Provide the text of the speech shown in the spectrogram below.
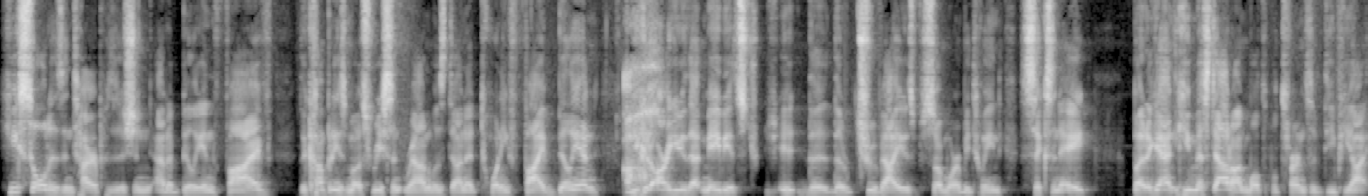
He sold his entire position at a billion five. The company's most recent round was done at 25 billion. Oh. You could argue that maybe it's it, the the true value is somewhere between six and eight. But again, he missed out on multiple turns of DPI.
